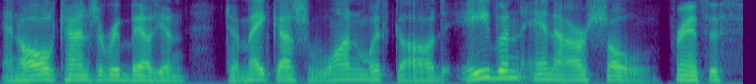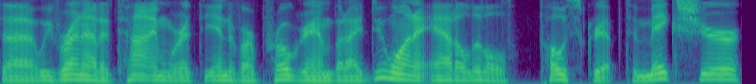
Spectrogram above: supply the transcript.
and all kinds of rebellion to make us one with God, even in our soul. Francis, uh, we've run out of time. We're at the end of our program, but I do want to add a little postscript to make sure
